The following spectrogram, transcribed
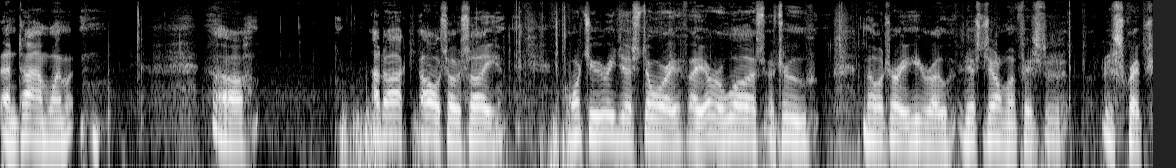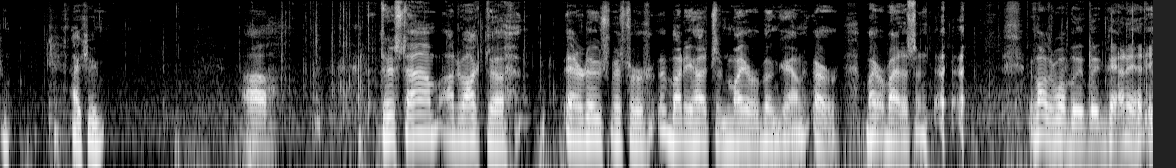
and time limit. Uh, I'd also say, once you read this story, if there ever was a true military hero, this gentleman fits the description. Thank you. Uh, this time, I'd like to introduce Mr. Buddy Hudson, Mayor of Boone County, or Mayor of Madison. it might as well be Boone County.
